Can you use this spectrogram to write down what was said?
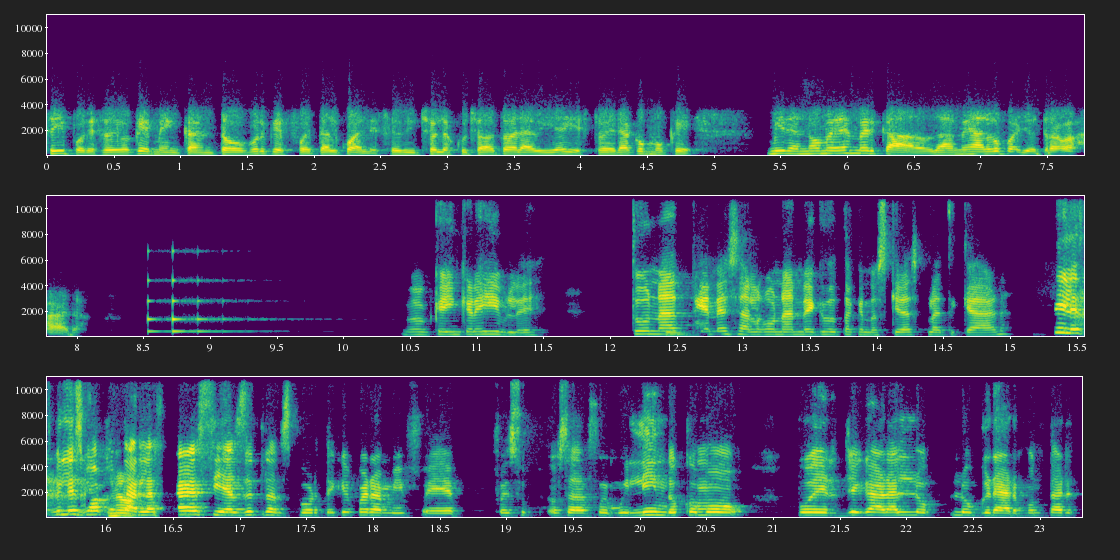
Sí, por eso digo que me encantó porque fue tal cual. Ese dicho lo he escuchado toda la vida y esto era como que, mira, no me des mercado, dame algo para yo trabajar. Ok, increíble. ¿Tú, Nat, tienes alguna anécdota que nos quieras platicar? Sí, les, les voy a contar las travesías de transporte que para mí fue, fue, o sea, fue muy lindo como poder llegar a lograr montar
